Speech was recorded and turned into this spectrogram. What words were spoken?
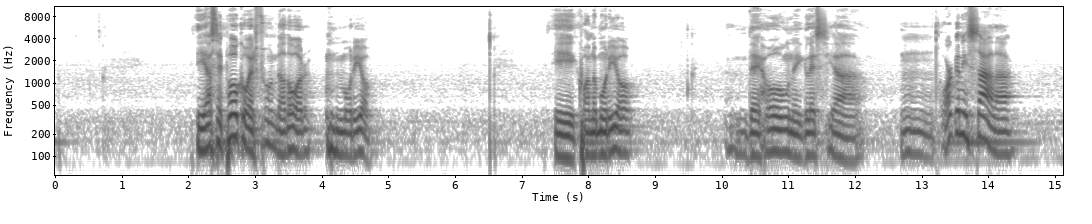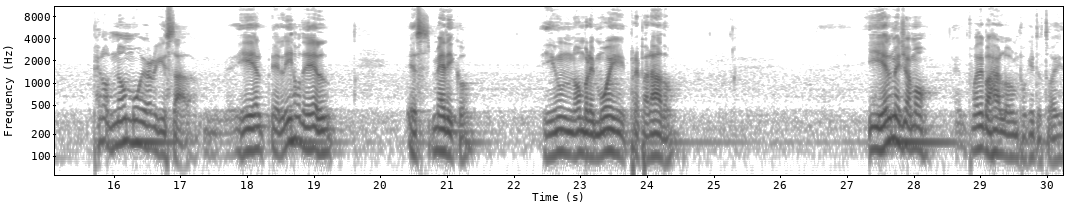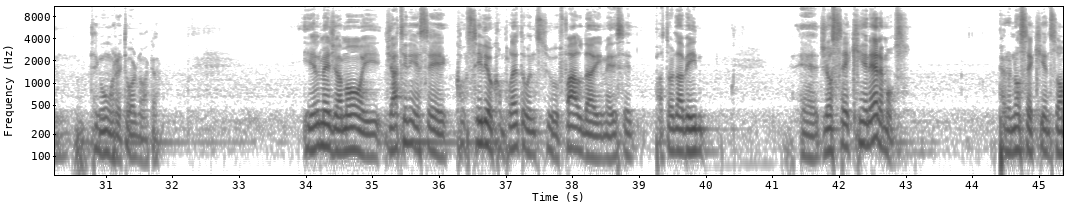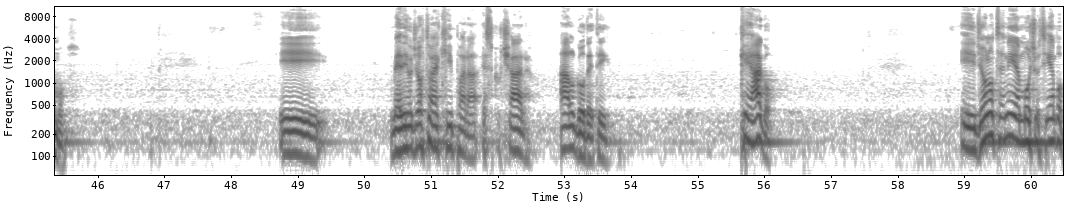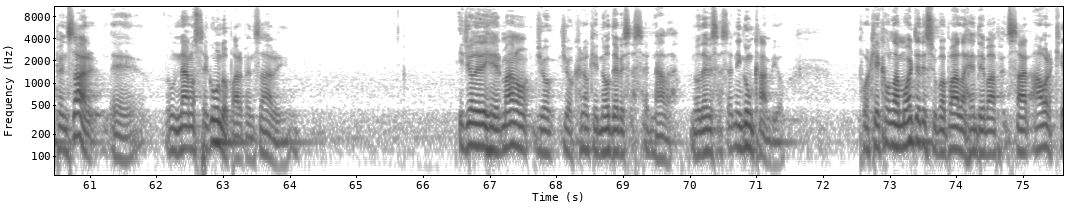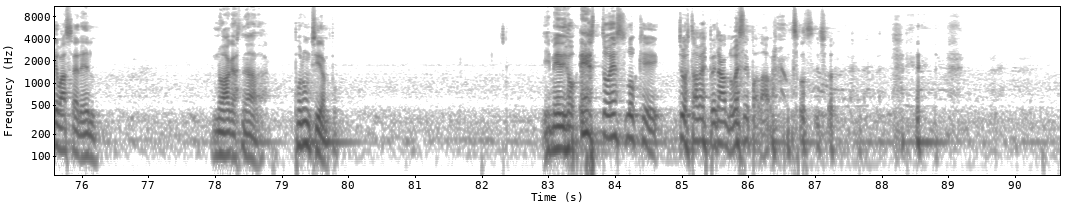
Y hace poco el fundador murió. Y cuando murió, dejó una iglesia mm, organizada, pero no muy organizada. Y el, hijo de él es médico y un hombre muy preparado. Y él me llamó, puede bajarlo un poquito, estoy, tengo un retorno acá. Y él me llamó y ya tenía ese concilio completo en su falda y me dice, Pastor David, eh, yo sé quién éramos, pero no sé quién somos. Y me dijo, yo estoy aquí para escuchar algo de ti. ¿Qué hago? Y yo no tenía mucho tiempo pensar, eh, un nanosegundo para pensar. Y, y yo le dije, hermano, yo, yo creo que no debes hacer nada, no debes hacer ningún cambio. Porque con la muerte de su papá la gente va a pensar, ahora, ¿qué va a hacer él? No hagas nada, por un tiempo. Y me dijo, esto es lo que yo estaba esperando, esa palabra. Entonces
